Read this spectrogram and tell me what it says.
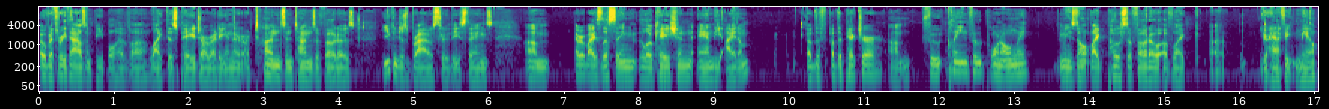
Over 3,000 people have uh, liked this page already, and there are tons and tons of photos. You can just browse through these things. Um, everybody's listing the location and the item of the of the picture. Um, food, clean food porn only. That means don't like post a photo of like uh, your half-eaten meal.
